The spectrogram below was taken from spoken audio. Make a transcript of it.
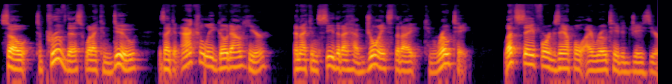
So to prove this, what I can do is I can actually go down here and I can see that I have joints that I can rotate. Let's say, for example, I rotated J0.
